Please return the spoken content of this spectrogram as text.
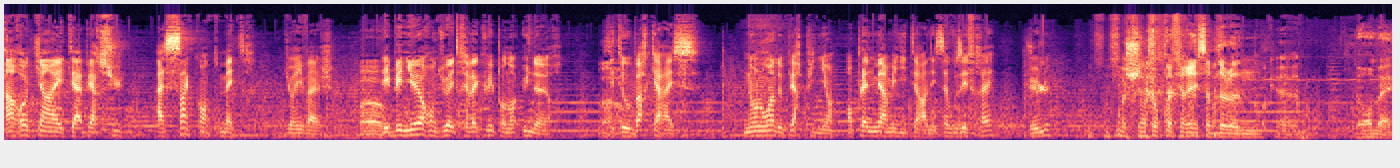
Un requin a été aperçu à 50 mètres du rivage. Les baigneurs ont dû être évacués pendant une heure. C'était au Barcarès, non loin de Perpignan, en pleine mer Méditerranée. Ça vous effraie, Jules? Moi, je suis toujours préféré les Sables d'Olonne. Donc, euh. Non, mais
